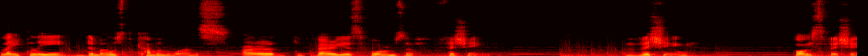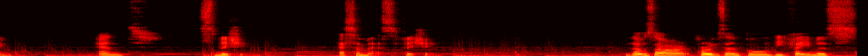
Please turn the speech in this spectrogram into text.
Lately, the most common ones are the various forms of phishing. Vishing, voice phishing, and smishing, SMS phishing. Those are, for example, the famous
